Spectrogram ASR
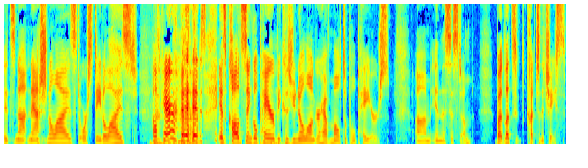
It's not nationalized or statalized healthcare. it's, it's called single payer because you no longer have multiple payers um, in the system. But let's cut to the chase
